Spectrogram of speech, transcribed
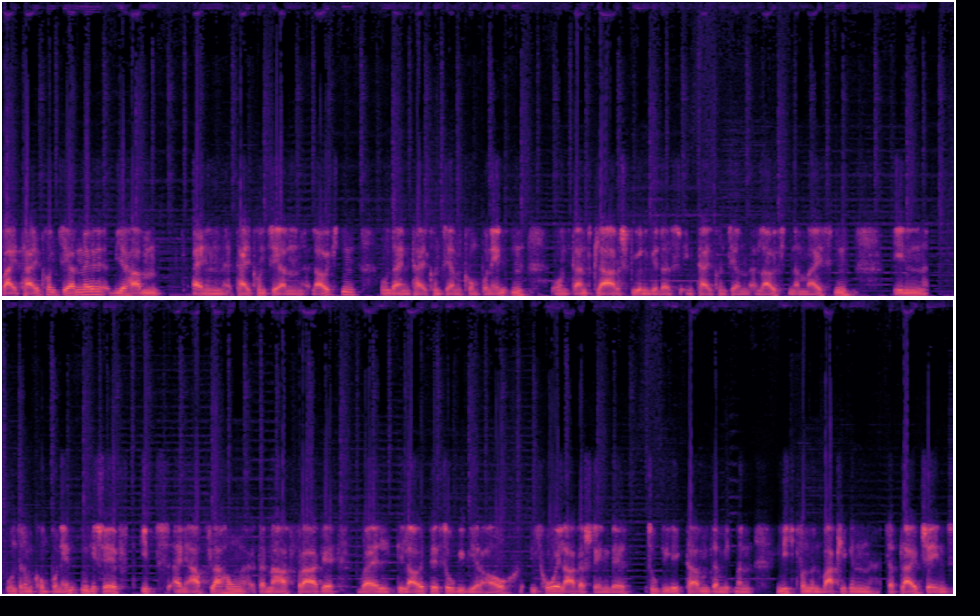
zwei Teilkonzerne. Wir haben einen Teilkonzern Leuchten und einen Teilkonzern Komponenten. Und ganz klar spüren wir das im Teilkonzern Leuchten am meisten. In unserem Komponentengeschäft gibt es eine Abflachung der Nachfrage, weil die Leute, so wie wir auch, sich hohe Lagerstände zugelegt haben, damit man nicht von den wackeligen Supply Chains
